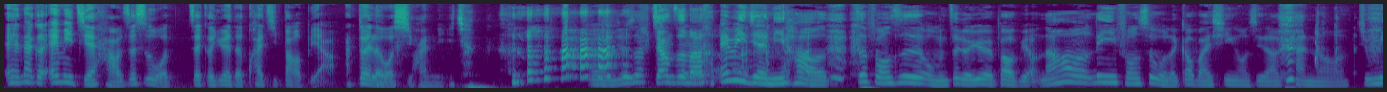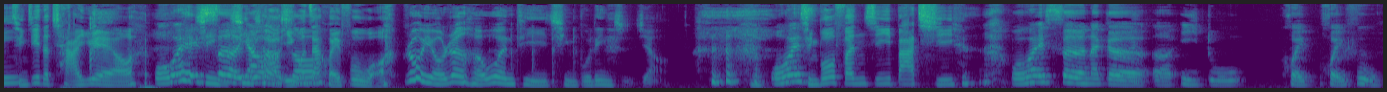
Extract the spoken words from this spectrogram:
哎、欸，那个 Amy 姐好，这是我这个月的会计报表啊。对了，我喜欢你。嗯，就是 这样子吗？Amy 姐你好，这封是我们这个月的报表，然后另一封是我的告白信哦，记得要看哦，啾咪，请记得查阅哦。我会设要有疑问再回复我。若有任何问题，请不吝指教。我会请拨分机八七，我会设那个呃已读回回复，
